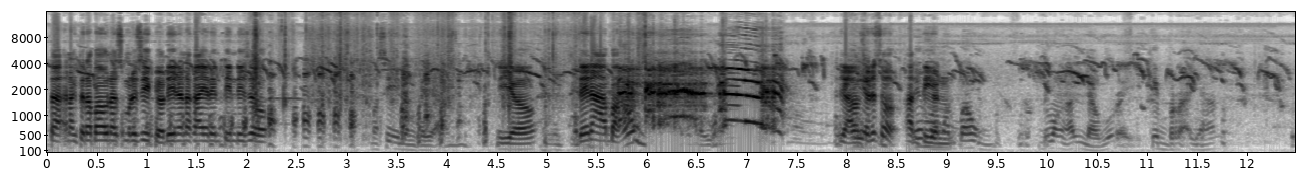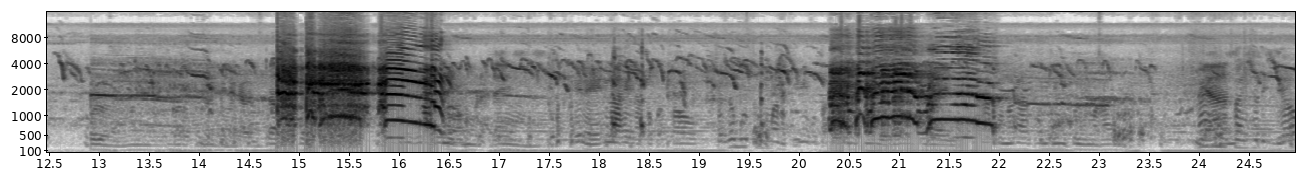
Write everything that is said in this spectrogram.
Ta, nagtrabaho na sa munisipyo, di na nakaya rin tindi so. masilang kaya. Iyo. Di na aba, oy. Yan sila so, anti yun. Duwang alaw, uray, kebra yan. Ini, lahi na to ka. Sa gabot ko man, iyo ko ta. Nakakabungkol mahal. Yan. Sa ligyaw,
